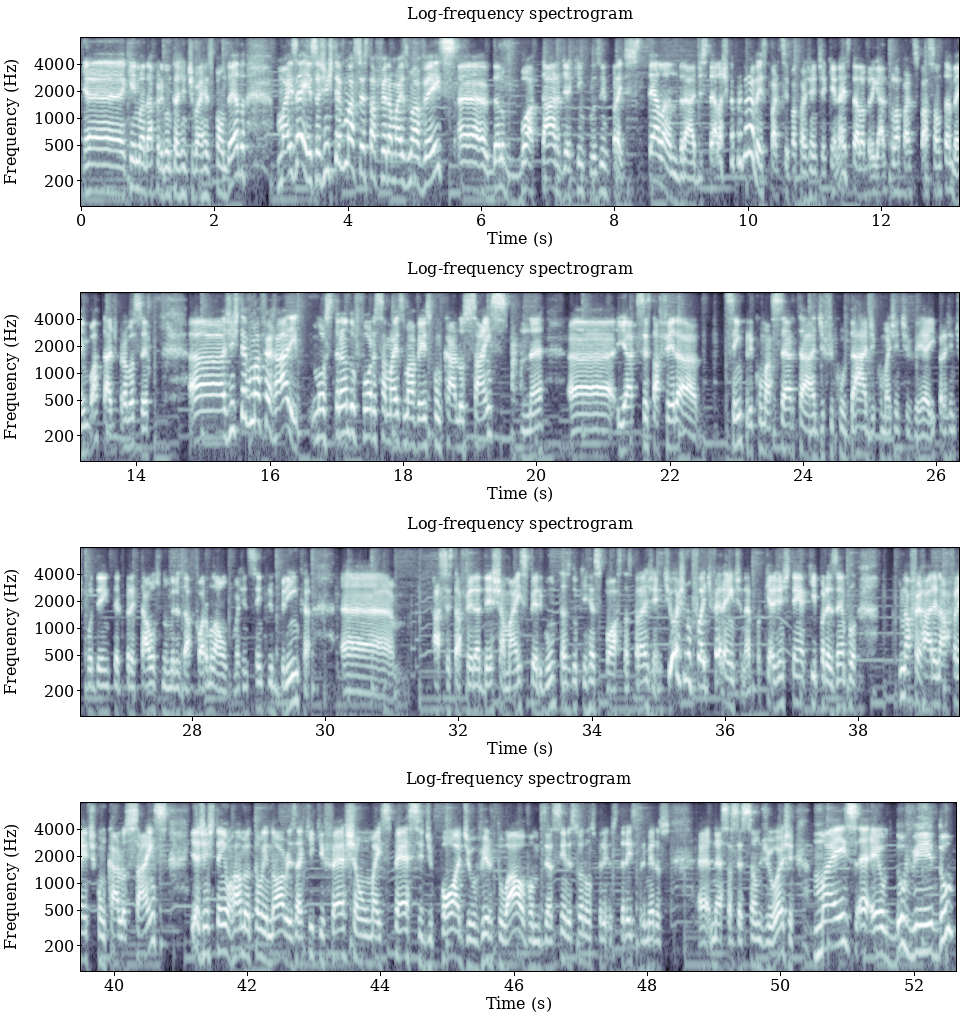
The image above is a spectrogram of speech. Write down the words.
É, quem mandar pergunta a gente vai respondendo. Mas é isso, a gente teve uma sexta-feira mais uma vez, é, dando boa tarde aqui, inclusive, para Estela Andrade. Estela, acho que é a primeira vez que participa com a gente aqui, né, Estela? Obrigado pela participação também. Boa tarde para você. Uh, a gente teve uma Ferrari mostrando força mais uma vez com Carlos Sainz, né? Uh, e a sexta-feira sempre com uma certa dificuldade, como a gente vê aí, para a gente poder interpretar os números da Fórmula 1, como a gente sempre brinca. Uh, a sexta-feira deixa mais perguntas do que respostas para a gente. E hoje não foi diferente, né? Porque a gente tem aqui, por exemplo, na Ferrari na frente com Carlos Sainz. E a gente tem o Hamilton e Norris aqui que fecham uma espécie de pódio virtual, vamos dizer assim, eles foram os, os três primeiros é, nessa sessão de hoje, mas é, eu duvido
